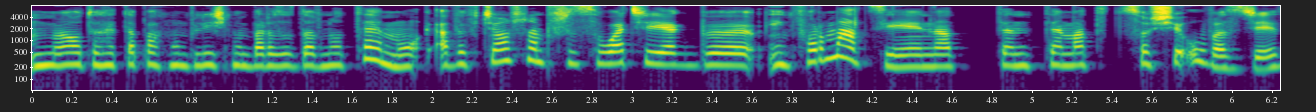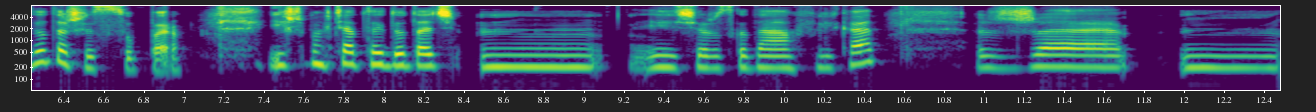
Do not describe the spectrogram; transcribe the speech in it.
my o tych etapach mówiliśmy bardzo dawno temu, a wy wciąż nam przysyłacie jakby informacje na ten temat, co się u was dzieje. To też jest super. Jeszcze bym chciała tutaj dodać, mm, jeśli się rozgadałam chwilkę, że mm,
